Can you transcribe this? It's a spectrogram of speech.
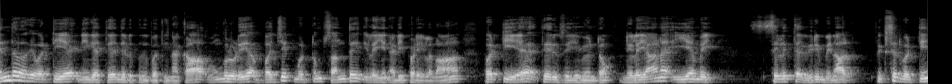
எந்த வகை வட்டியை நீங்கள் தேர்ந்தெடுப்பது பார்த்தீங்கன்னாக்கா உங்களுடைய பட்ஜெட் மற்றும் சந்தை நிலையின் அடிப்படையில் தான் வட்டியை தேர்வு செய்ய வேண்டும். நிலையான இஎம்ஐ செலுத்த விரும்பினால் பிக்சட் வட்டி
